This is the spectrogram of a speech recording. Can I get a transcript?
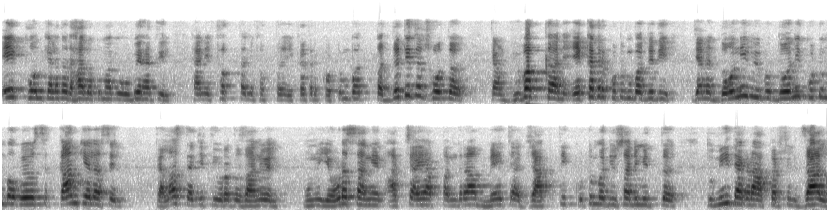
एक फोन केला तर दहा लोक मागे उभे राहतील. आणि फक्त आणि फक्त एकत्र कुटुंब पद्धतीच होतं. त्या विभक्त आणि एकत्र कुटुंब पद्धती ज्यानं दोन्ही दोन्ही कुटुंब व्यवस्थित काम केलं असेल त्यालाच त्याची तीव्रता जाणवेल. म्हणून एवढंच सांगेन आजच्या या पंधरा मेच्या जागतिक कुटुंब दिवसानिमित्त तुम्ही त्याकडे आकर्षित जाल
